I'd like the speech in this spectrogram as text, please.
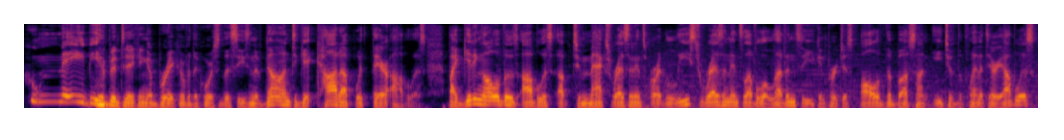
who maybe have been taking a break over the course of the Season of Dawn to get caught up with their obelisks. By getting all of those obelisks up to max resonance or at least resonance level 11 so you can purchase all of the buffs on each of the planetary obelisks,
